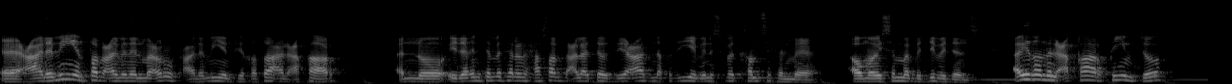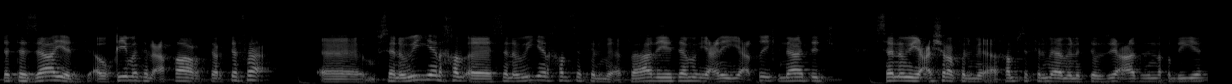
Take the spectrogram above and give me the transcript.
آه، عالميا طبعا من المعروف عالميا في قطاع العقار أنه إذا أنت مثلا حصلت على توزيعات نقدية بنسبة 5% أو ما يسمى بالديفيدنز أيضا العقار قيمته تتزايد أو قيمة العقار ترتفع آه، سنويا آه، سنويا 5% فهذا يتم يعني يعطيك ناتج سنوي 10% 5% من التوزيعات النقدية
